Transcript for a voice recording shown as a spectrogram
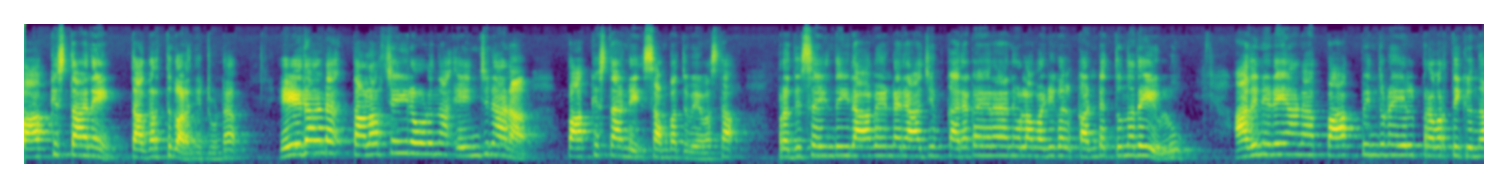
പാകിസ്ഥാനെ തകർത്തു കളഞ്ഞിട്ടുണ്ട്. ഏതാണ്ട് തളർച്ചയിലോടുന്ന എഞ്ചിനാണ് പാകിസ്ഥാന്റെ സമ്പദ് വ്യവസ്ഥ. പ്രതിസന്ധിയിലാവേണ്ട രാജ്യം കരകയറാനുള്ള വഴികൾ കണ്ടെത്തുന്നതേയുള്ളൂ. അതിനിടെയാണ് പാക് പിന്തുണയിൽ പ്രവർത്തിക്കുന്ന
